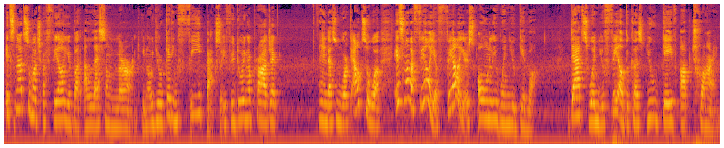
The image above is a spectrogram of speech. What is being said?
it's not so much a failure but a lesson learned. You know, you're getting feedback. So if you're doing a project and doesn't work out so well, it's not a failure. Failure is only when you give up that's when you fail because you gave up trying.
